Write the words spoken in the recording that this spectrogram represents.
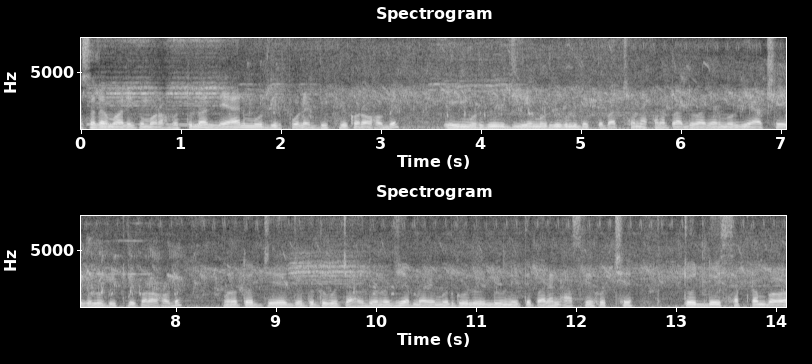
আসসালামু আলাইকুম রহমতুল্লাহ লেয়ার মুরগির পোলেট বিক্রি করা হবে। এই মুরগি, যে মুরগিগুলো দেখতে পাচ্ছেন, এখানে প্রায় দু হাজার মুরগি আছে, এগুলো বিক্রি করা হবে। মূলত যে যতটুকু চাহিদা অনুযায়ী আপনার এই মুরগিগুলো নিতে পারেন, আজকে হচ্ছে চোদ্দোই সেপ্টেম্বর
